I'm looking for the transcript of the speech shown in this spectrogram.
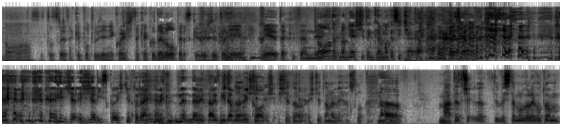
No, to, to co je také potvrzení, konečně tak jako developerské, víš, že to nie, nie je taky ten... Nějaký... No, tak na mě ještě ten karmak asi čeká. Žel, želízko ještě pořádně nevy, ne, nevytáhl, kdy ještě, ještě, ještě, to, ještě to nevyhaslo. No. Uh, Máte tři, vy jste mluvili o tom,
